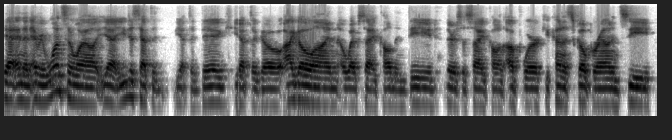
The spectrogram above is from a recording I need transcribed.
yeah, and then every once in a while, yeah, you just have to you have to dig. You have to go. I go on a website called Indeed. There's a site called Upwork. You kind of scope around and see,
